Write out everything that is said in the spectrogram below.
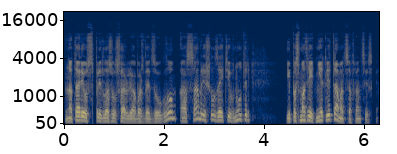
Нотариус предложил Шарлю обождать за углом, а сам решил зайти внутрь и посмотреть, нет ли там отца Франциска.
